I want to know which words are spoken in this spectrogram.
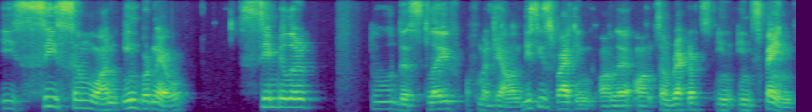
he sees someone in borneo similar to the slave of magellan. This is writing on the on some records in, in spain.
